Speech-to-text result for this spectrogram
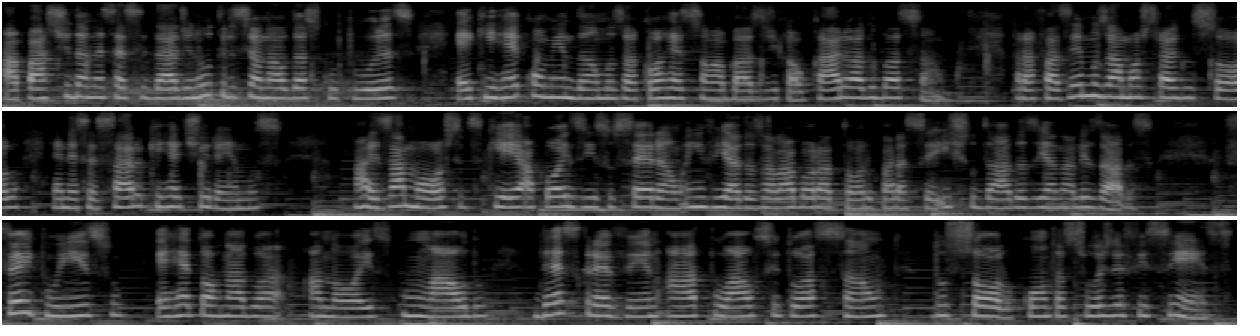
A partir da necessidade nutricional das culturas, é que recomendamos a correção à base de calcário e adubação. Para fazermos a amostragem do solo, é necessário que retiremos as amostras que, após isso, serão enviadas ao laboratório para ser estudadas e analisadas. Feito isso, é retornado a, a, nós um laudo descrevendo a atual situação do solo quanto às suas deficiências.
